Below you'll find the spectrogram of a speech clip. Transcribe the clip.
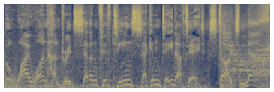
The Y100 715 second date update starts now.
